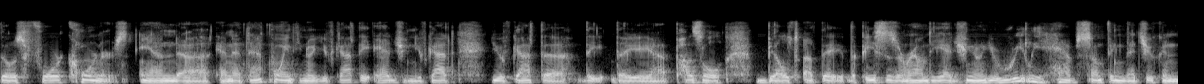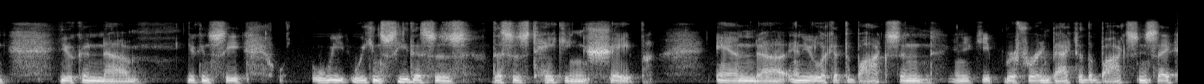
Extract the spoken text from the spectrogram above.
those four corners. And uh, and at that point you know you've got the edge and you've got you've got the the the uh, puzzle built up the the pieces around the edge. You know you really have something that you can you can um, you can see. We we can see this is this is taking shape and uh, and you look at the box and and you keep referring back to the box and say,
